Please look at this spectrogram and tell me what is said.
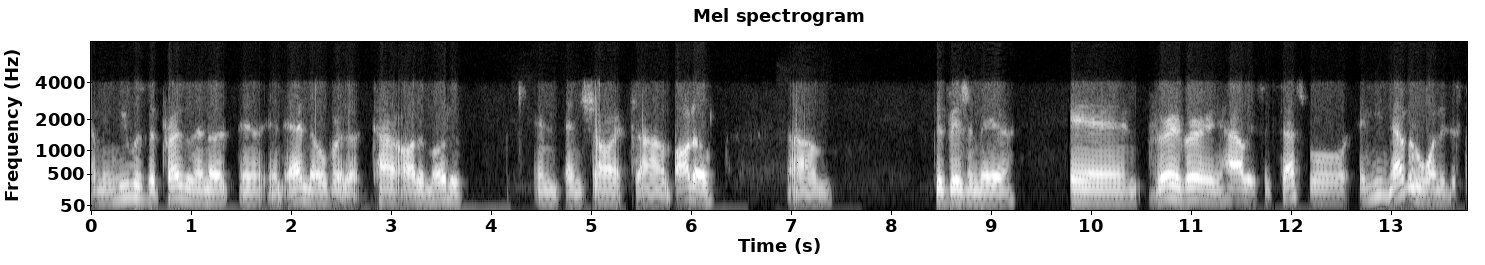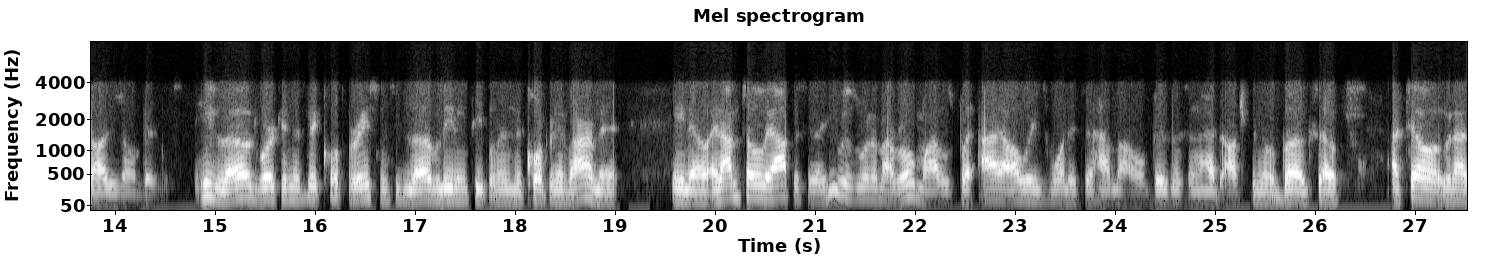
I mean, he was the president of in, in Edover, the tire automotive and insurance um, auto um, division there, and very, very highly successful. And he never wanted to start his own business. He loved working in big corporations. He loved leading people in the corporate environment you know, and I'm totally opposite. He was one of my role models, but I always wanted to have my own business and I had the entrepreneurial bug. So I tell when I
